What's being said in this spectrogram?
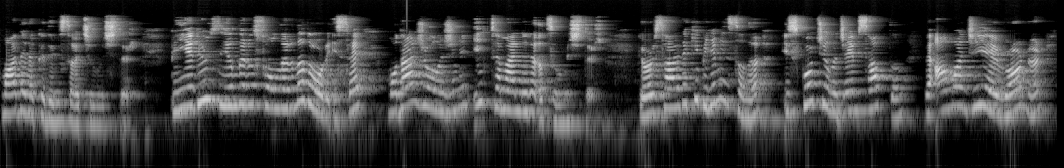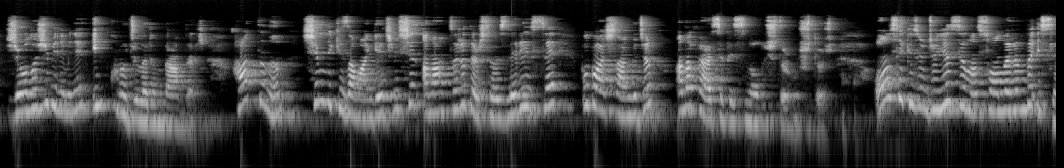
Maden Akademisi açılmıştır. 1700 yılların sonlarına doğru ise modern jeolojinin ilk temelleri atılmıştır. Görseldeki bilim insanı İskoçyalı James Hutton ve Alman G.E. Werner jeoloji biliminin ilk kurucularındandır. Hutton'ın şimdiki zaman geçmişin anahtarıdır sözleri ise bu başlangıcın ana felsefesini oluşturmuştur. 18. yüzyılın sonlarında ise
